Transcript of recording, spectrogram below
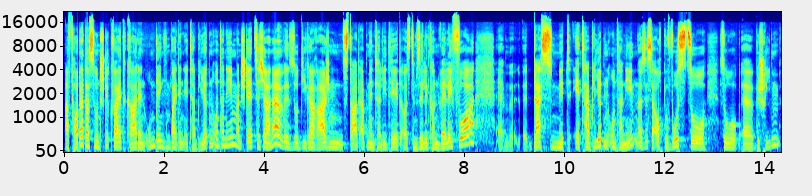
erfordert das so ein Stück weit gerade ein Umdenken bei den etablierten Unternehmen? Man stellt sich ja ne, so die Garagen-Startup-Mentalität aus dem Silicon Valley vor. Ähm, das mit etablierten Unternehmen, das ist ja auch bewusst so, so äh, beschrieben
